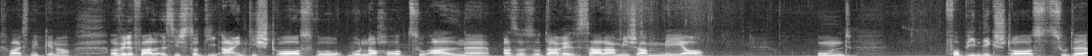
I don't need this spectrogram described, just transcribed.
Ich weiß nicht genau. Auf jeden Fall, es ist so die eine Straße, wo, wo nachher zu allen, also so Dar es Salaam ist am Meer und die Verbindungsstraße zu den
